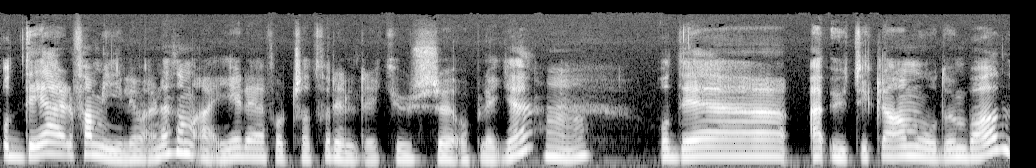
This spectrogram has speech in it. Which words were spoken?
Og det er det familievernet som eier det fortsatt foreldrekursopplegget. Mm. Og det er utvikla av Modum Bad,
